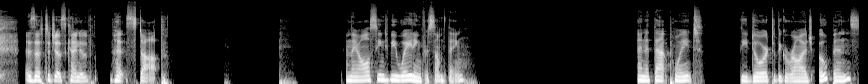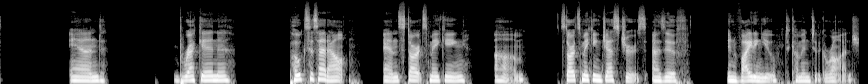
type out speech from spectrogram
as if to just kind of stop. And they all seem to be waiting for something. And at that point, the door to the garage opens, and Brecken pokes his head out and starts making um starts making gestures as if inviting you to come into the garage.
